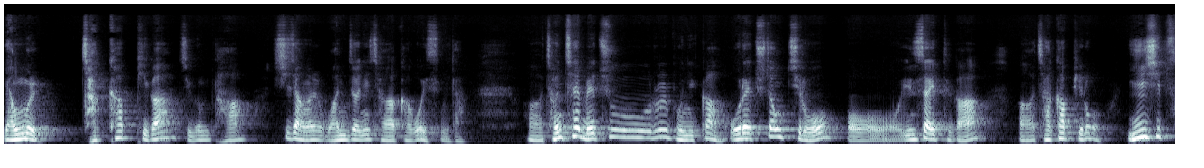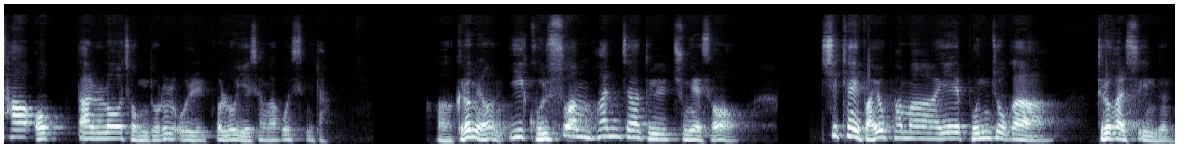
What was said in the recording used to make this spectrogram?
약물 자카피가 지금 다 시장을 완전히 장악하고 있습니다. 어, 전체 매출을 보니까 올해 추정치로 어, 인사이트가 어, 자카피로 24억 달러 정도를 올릴 걸로 예상하고 있습니다. 어, 그러면 이 골수암 환자들 중에서 CTI 바이오파마의 본조가 들어갈 수 있는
